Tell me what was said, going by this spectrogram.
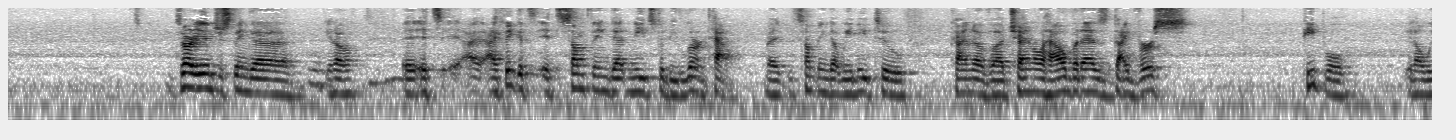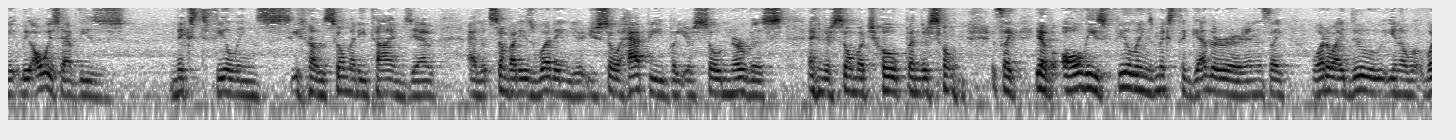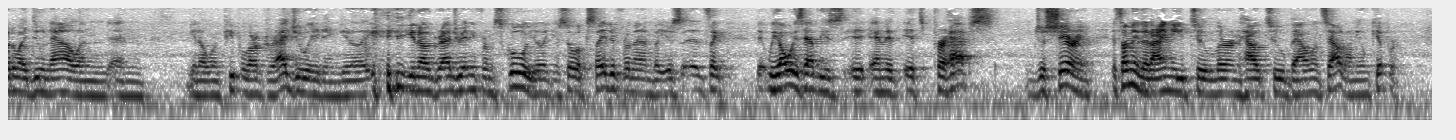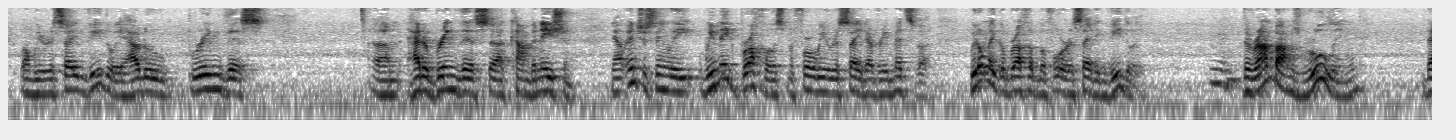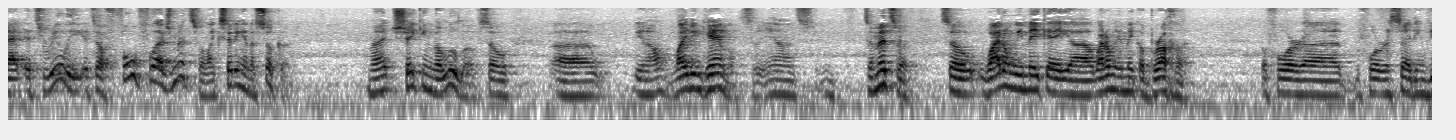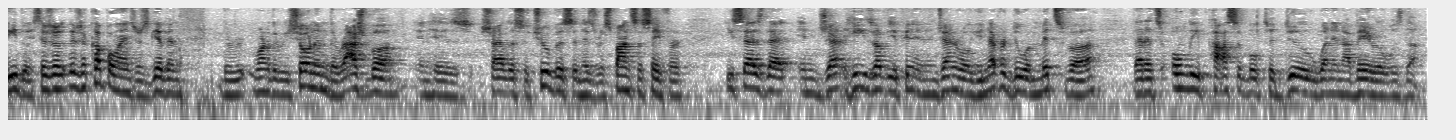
It's very interesting, uh, you know. It's I, I, think it's it's something that needs to be learned how, right? It's something that we need to kind of uh, channel how. But as diverse people, you know, we, we always have these mixed feelings. You know, so many times you have at somebody's wedding, you're, you're so happy, but you're so nervous, and there's so much hope, and there's so it's like you have all these feelings mixed together, and it's like, what do I do? You know, what do I do now? And and you know, when people are graduating, you know, like, you know, graduating from school, you're like you're so excited for them, but you're it's like we always have these, and it, it's perhaps just sharing. It's something that I need to learn how to balance out on Yom Kippur when we recite Vidoy, how to bring this, um, how to bring this uh, combination. Now, interestingly, we make brachos before we recite every mitzvah. We don't make a bracha before reciting vidoy. Mm. The Rambam's ruling that it's really it's a full fledged mitzvah, like sitting in a sukkah, right? Shaking the lulav. So, uh, you know, lighting candles. You know, it's it's a mitzvah. So why don't we make a uh, why don't we make a bracha before uh, before reciting vidoy? So there's a, there's a couple answers given. The, one of the Rishonim, the Rashba, in his Shilas Achuvas, in his response to Sefer, he says that in gen- he's of the opinion in general you never do a mitzvah that it's only possible to do when an avera was done.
